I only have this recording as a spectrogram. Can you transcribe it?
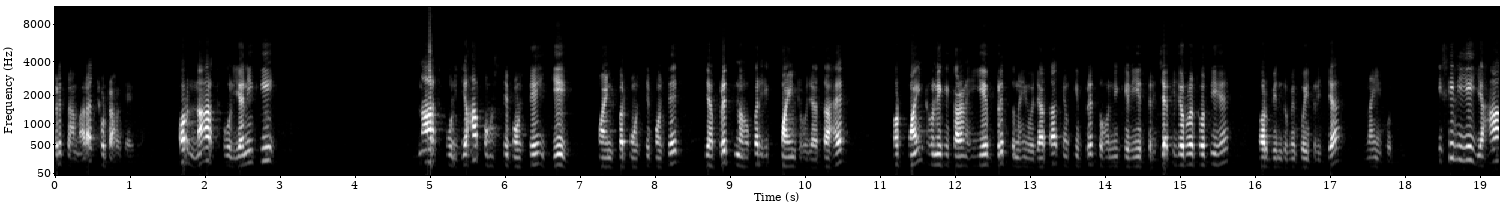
वृत्त हमारा छोटा हो जाएगा। और नॉर्थ पोल यानी कि नॉर्थ पोल यहाँ पहुँचते पहुँचते, ये पॉइंट पर पहुँचते पहुँचते यह वृत्त न होकर एक पॉइंट हो जाता है और पॉइंट होने के कारण ये वृत्त नहीं हो जाता क्योंकि वृत्त होने के लिए त्रिज्या की ज़रूरत होती है और बिंदु में कोई त्रिज्या नहीं होती। इसीलिए यहाँ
